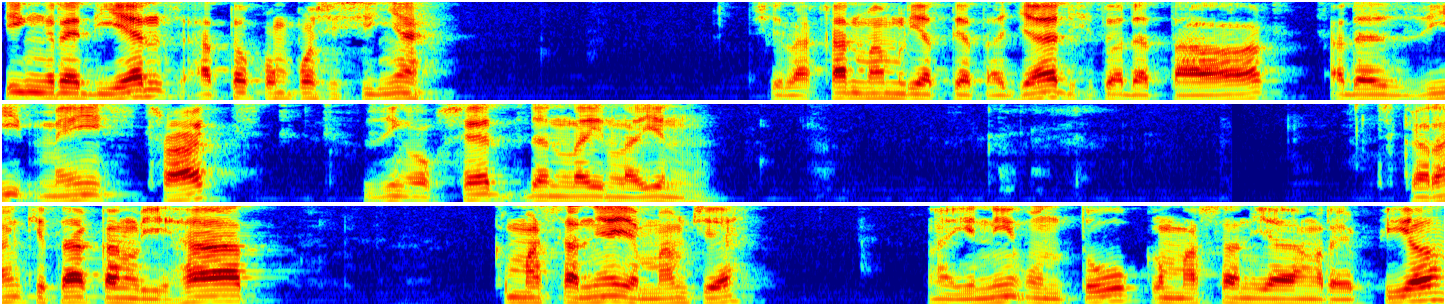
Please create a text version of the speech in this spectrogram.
ingredients atau komposisinya. Silakan Mam lihat-lihat aja. Di situ ada talc, ada Z, May, starch, zinc oxide dan lain-lain. Sekarang kita akan lihat kemasannya ya Mams ya. Nah, ini untuk kemasan yang refill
